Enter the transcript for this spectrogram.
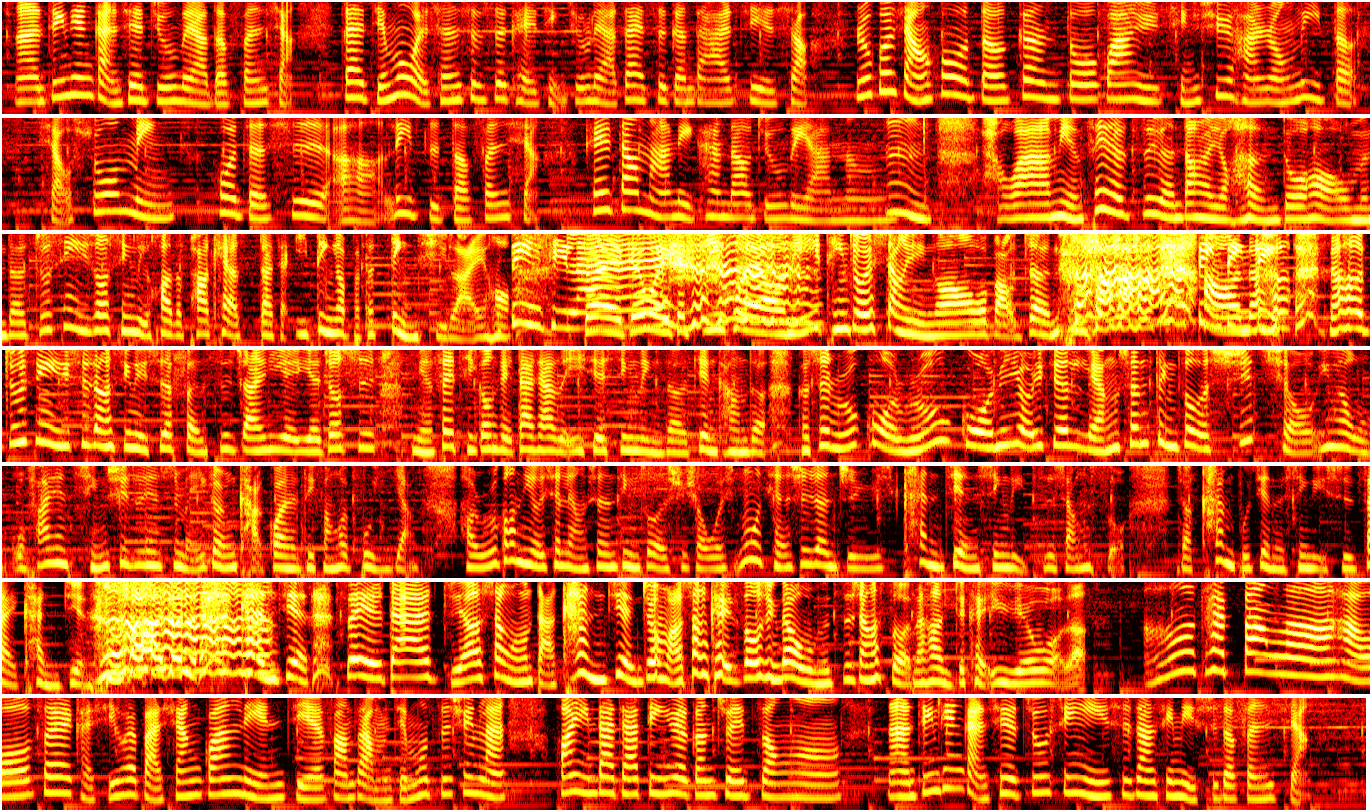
那今天感谢 Julia 的分享，在节目尾声，是不是可以请 Julia 再次跟大家介绍？如果想获得更多关于情绪含容力的小说明，或者是呃例子的分享。可以到哪里看到 Julia 呢？嗯，好啊，免费的资源当然有很多哈。我们的朱心怡说心里话的 Podcast，大家一定要把它定起来哈。定起来，对，给我一个机会哦，你一听就会上瘾哦，我保证。好的。然后朱心怡是上心理师的粉丝专业，也就是免费提供给大家的一些心灵的健康的。可是如果如果你有一些量身定做的需求，因为我我发现情绪这件事，每一个人卡关的地方会不一样。好。如果你有一些量身定做的需求，我目前是任职于看见心理咨商所，叫看不见的心理师在看见，就 是看见。所以大家只要上网打看见，就马上可以搜寻到我们咨商所，然后你就可以预约我了。哦，太棒了，好哦。所以凯西会把相关链接放在我们节目资讯栏，欢迎大家订阅跟追踪哦。那今天感谢朱心怡视障心理师的分享。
